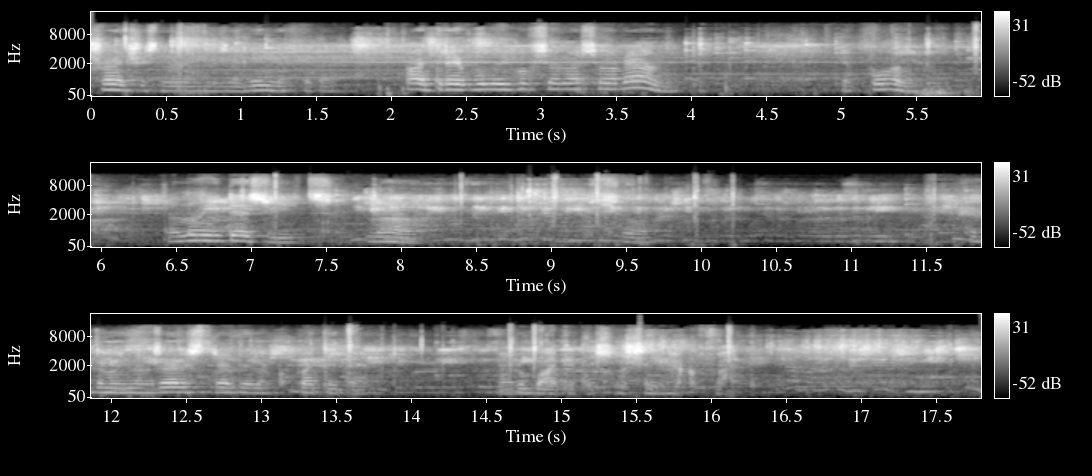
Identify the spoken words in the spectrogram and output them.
що він щось на мене взагалі не подав? А, треба було його все на все ранити. Я понял. Та ну йди звідси. На. Землі. Я думаю, нам зараз треба накопати де. Нарубати, точніше, не накопати. Набагато дешевше, ніж ті,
